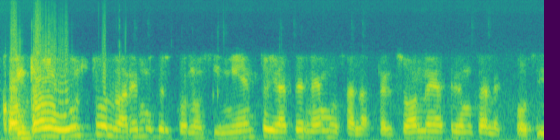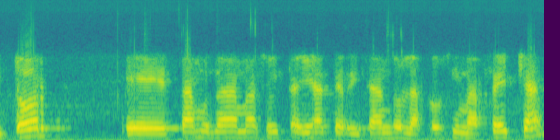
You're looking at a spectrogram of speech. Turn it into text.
Con todo gusto lo haremos del conocimiento, ya tenemos a la persona, ya tenemos al expositor, Eh, estamos nada más ahorita ya aterrizando la próxima fecha,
